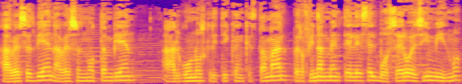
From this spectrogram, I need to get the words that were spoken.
a veces bien, a veces no tan bien, algunos critican que está mal, pero finalmente él es el vocero de sí mismo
